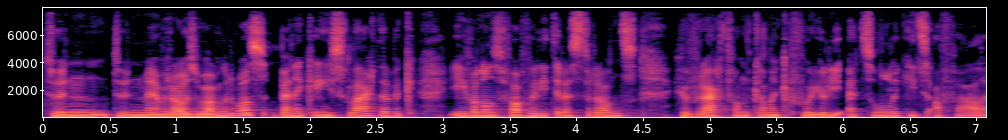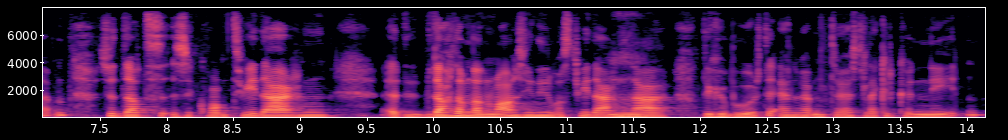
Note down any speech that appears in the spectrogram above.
toen, toen mijn vrouw zwanger was, ben ik erin geslaagd, heb ik een van onze favoriete restaurants gevraagd van, kan ik voor jullie uitzonderlijk iets afhalen hebben? Zodat ze kwam twee dagen, eh, de dag dat we dat normaal gezien doen, was twee dagen Mhm. na de geboorte. En we hebben thuis lekker kunnen eten.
